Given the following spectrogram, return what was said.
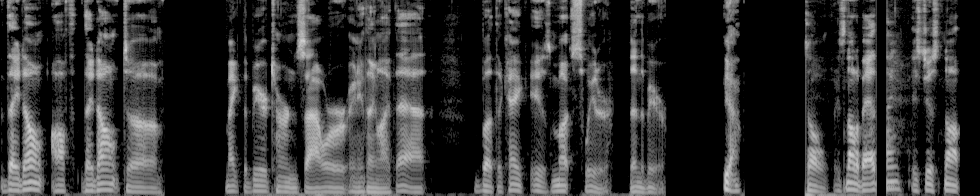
they don't off they don't uh, make the beer turn sour or anything like that. But the cake is much sweeter than the beer. Yeah, So it's not a bad thing. It's just not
